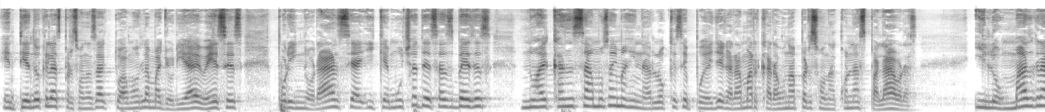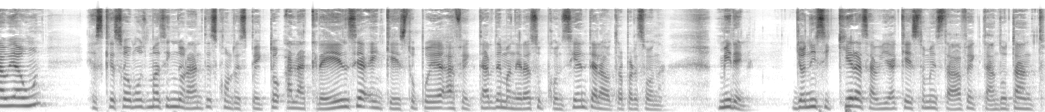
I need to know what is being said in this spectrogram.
Entiendo que las personas actuamos la mayoría de veces por ignorancia y que muchas de esas veces no alcanzamos a imaginar lo que se puede llegar a marcar a una persona con las palabras. Y lo más grave aún es que somos más ignorantes con respecto a la creencia en que esto puede afectar de manera subconsciente a la otra persona. Miren, yo ni siquiera sabía que esto me estaba afectando tanto.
